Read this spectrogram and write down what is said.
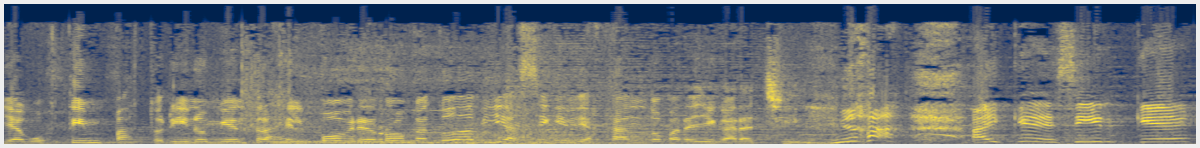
y Agustín Pastorino, mientras el pobre Roca todavía sigue viajando para llegar a Chile. Hay que decir que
